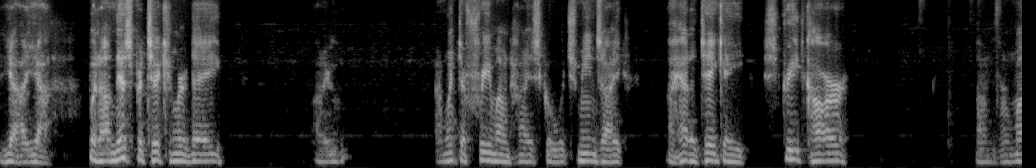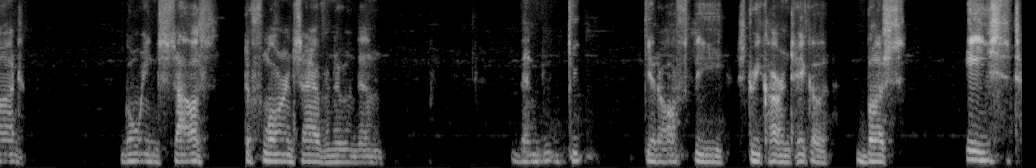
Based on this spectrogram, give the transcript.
Yeah, yeah. But on this particular day, I I went to Fremont High School, which means I I had to take a streetcar on Vermont going south to Florence Avenue and then then get, get off the streetcar and take a bus east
